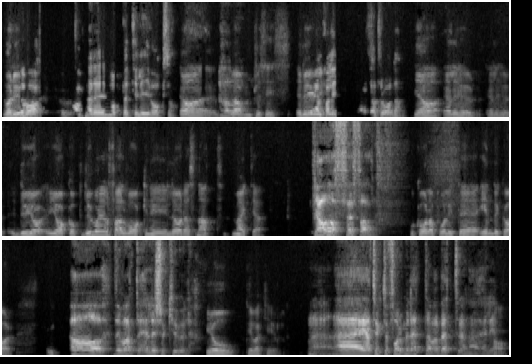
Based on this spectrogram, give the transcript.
Var du... Då vaknade loppet till liv också. Ja, ja men precis. Är du... I alla fall tråden. Ja, eller hur. Eller hur. Du Jakob, du var i alla fall vaken i lördagsnatt märkte jag. Ja, för fan. Och kolla på lite Indycar. Ja, det var inte heller så kul. Jo, det var kul. Nej, jag tyckte Formel 1 var bättre den här helgen. Ja.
